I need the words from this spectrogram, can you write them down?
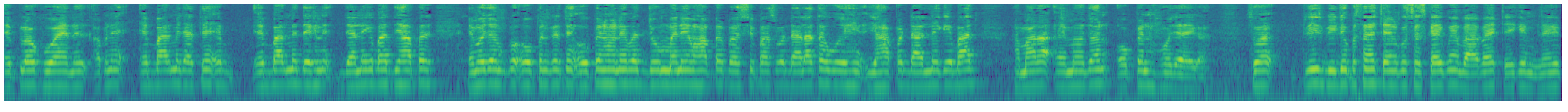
ऐप लॉक हुआ है। अपने ऐप बार में जाते हैं। ऐप बार में देखने जाने के बाद यहाँ पर अमेजोन को ओपन करते हैं। ओपन होने के बाद जो मैंने वहाँ पर पैसिव पासवर्ड डाला था, वो यहाँ पर डालने के बाद हमारा अमेजोन ओपन हो जाएगा। सो प्लीज़ वीडियो पसंद है, चैनल को सब्सक्राइब करें। बाय बाय टेक मिलेंगे।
